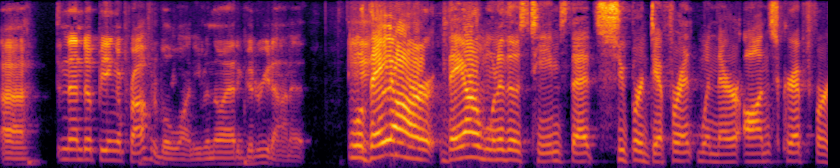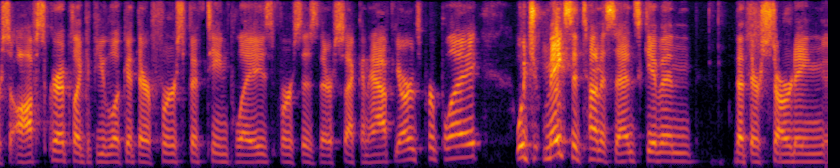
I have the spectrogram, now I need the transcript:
uh, didn't end up being a profitable one, even though I had a good read on it. Well, they are they are one of those teams that's super different when they're on script versus off script. Like if you look at their first 15 plays versus their second half yards per play, which makes a ton of sense given that they're starting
